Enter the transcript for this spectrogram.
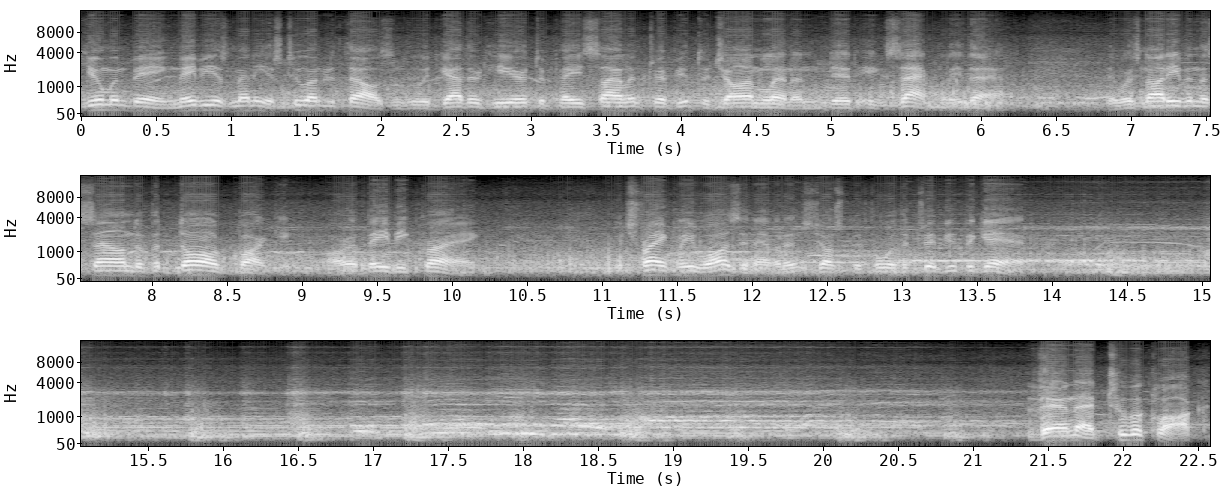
human being, maybe as many as 200,000 who had gathered here to pay silent tribute to John Lennon, did exactly that. There was not even the sound of a dog barking or a baby crying, which frankly was in evidence just before the tribute began. Then at 2 o'clock,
